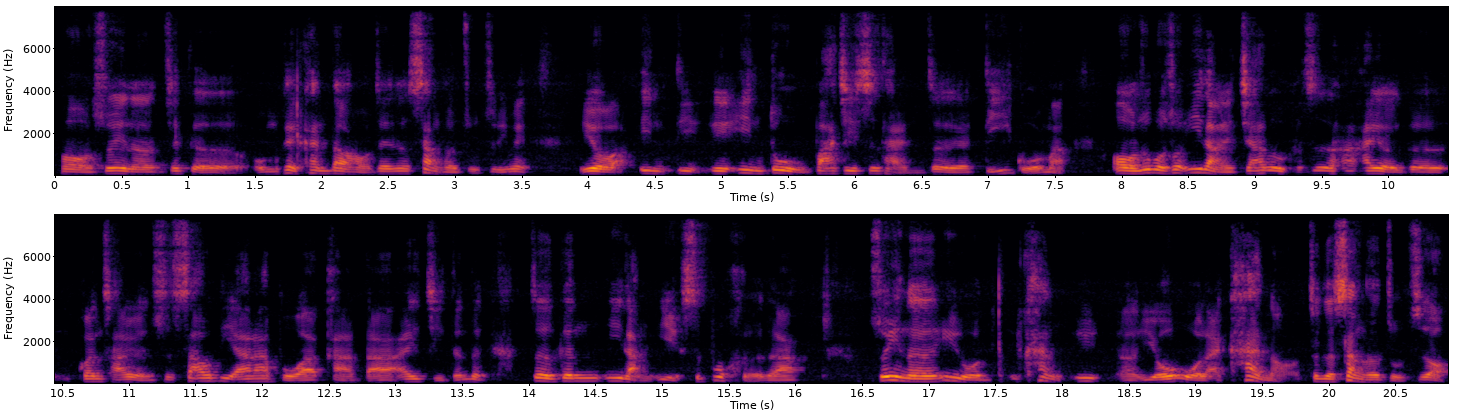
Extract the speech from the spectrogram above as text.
哦，所以呢，这个我们可以看到哈，在这上合组织里面也有印地、印度、巴基斯坦这个敌国嘛，哦，如果说伊朗也加入，可是他还有一个观察员是沙地阿拉伯啊、卡达、埃及等等，这跟伊朗也是不合的啊，所以呢，依我看，依呃由我来看哦，这个上合组织哦。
